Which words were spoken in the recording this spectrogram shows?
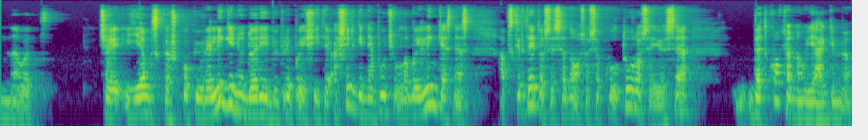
na, vat, čia jiems kažkokių religinių darybių pripaišyti, aš irgi nebūčiau labai linkęs, nes apskritai tose senosiose kultūrose, juose bet kokio naujagimio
